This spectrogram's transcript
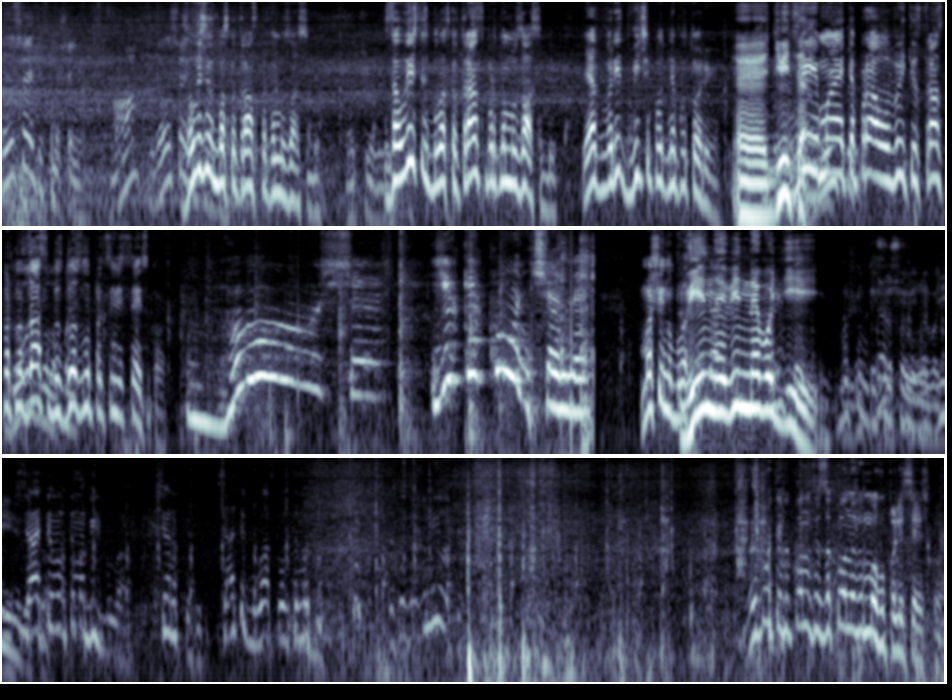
Залишайтесь в машині. Залишайтесь. Залишитесь, будь ласка, в транспортному засобі. Залишитесь, будь ласка, в транспортному засобі. Я говорю двічі не повторюю. Е, дивіться, Ви маєте право вийти з транспортного засобу з дозволу поліцейського. Боже, яке кончене. Машину, будь ласка. він не, він не водій. Машину, Ти що, що він не водій? Сядьте в автомобіль, будь ласка. Ще раз кажу. Сядьте, будь ласка, в автомобіль. Це зрозуміло? чи? Ви будете виконувати законну вимогу поліцейського.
